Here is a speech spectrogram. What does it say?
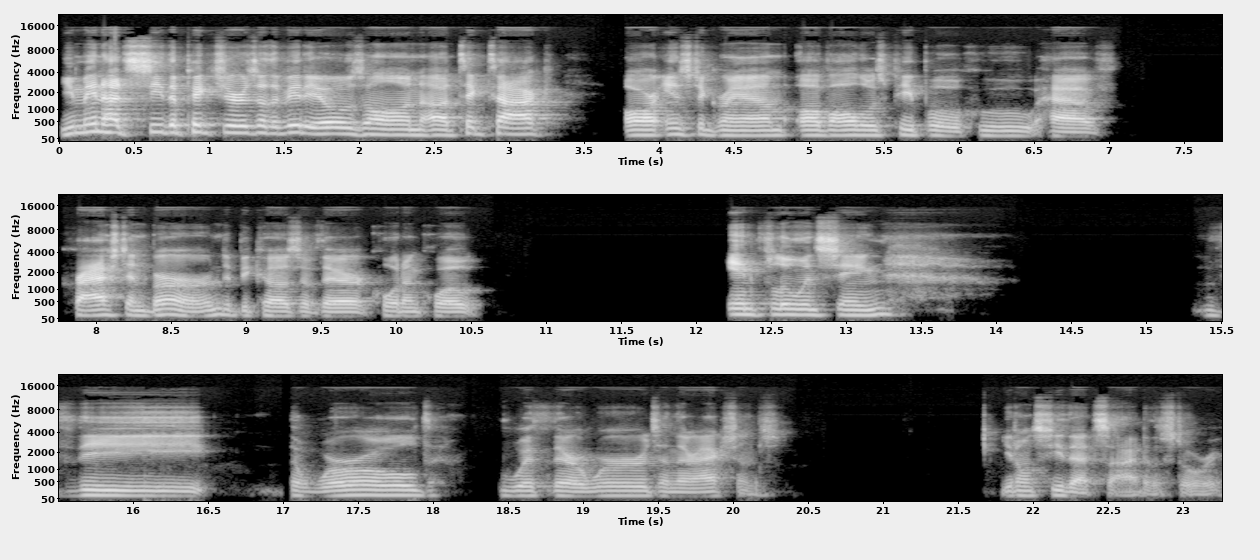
You may not see the pictures or the videos on uh, TikTok or Instagram of all those people who have crashed and burned because of their quote unquote influencing the the world with their words and their actions. You don't see that side of the story.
